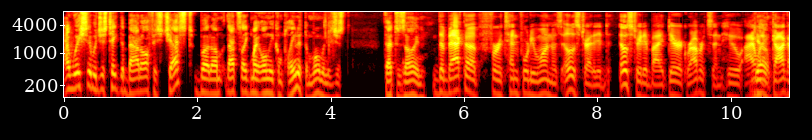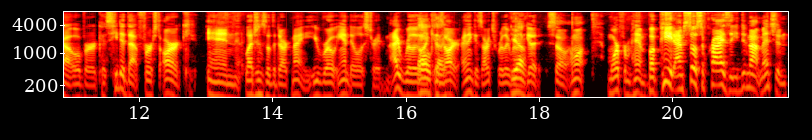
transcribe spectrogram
i wish they would just take the bat off his chest but um that's like my only complaint at the moment is just that design The backup for 1041 was illustrated illustrated by Derek Robertson, who I Yeah. went gaga over because he did that first arc in Legends of the Dark Knight. He wrote and illustrated. And I really Oh, like his art. I think his art's really, really Yeah. good. So I want more from him. But Pete, I'm so surprised that you did not mention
